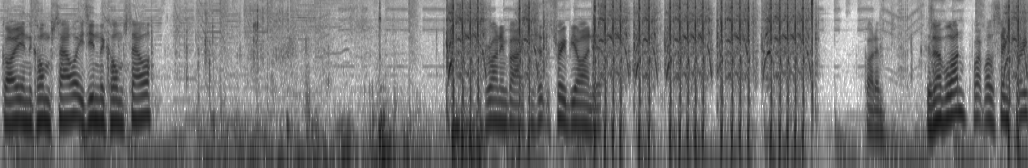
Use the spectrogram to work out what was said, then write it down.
Guy in the comms tower. He's in the comms tower. He's running back. He's at the tree behind it. Got him. There's another one right by the same tree.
